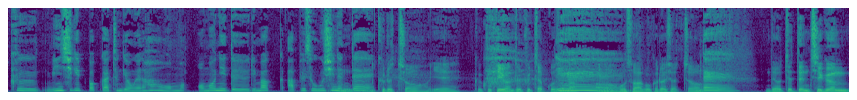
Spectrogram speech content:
그 민식이법 같은 경우에는, 아, 어머, 어머니들이 막 앞에서 우시는데, 음, 그렇죠. 예. 그 국회의원들 붙잡고서 예. 막 어, 호소하고 그러셨죠. 네. 근데 어쨌든 지금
